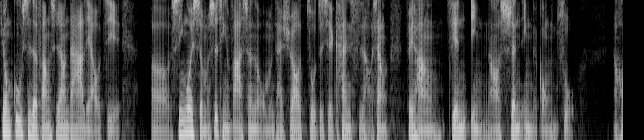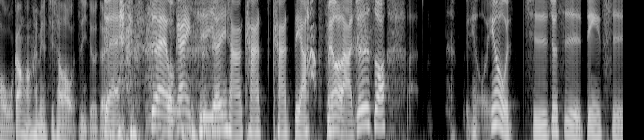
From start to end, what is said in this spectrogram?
用故事的方式让大家了解，呃，是因为什么事情发生了，我们才需要做这些看似好像非常坚硬然后生硬的工作。然后我刚好像还没有介绍到我自己，对不对？对，对我刚才其实有点想要卡 卡掉，没有啦，就是说，因为我其实就是第一次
